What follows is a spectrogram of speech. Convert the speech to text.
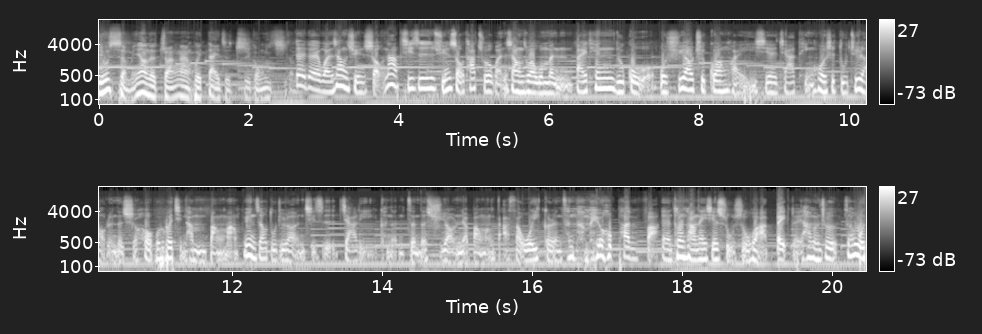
有什么样的专案会带着职工一起？对对，晚上巡守。那其实巡守他除了晚上之外，我们白天如果我需要去关怀一些家庭或者是独居老人的时候，我会请他们帮忙，因为你知道独居老人其实家里可能真的需要人家帮忙打扫，我一个人真的没有办法。嗯，通常那些叔叔或阿伯，对他们就只要我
